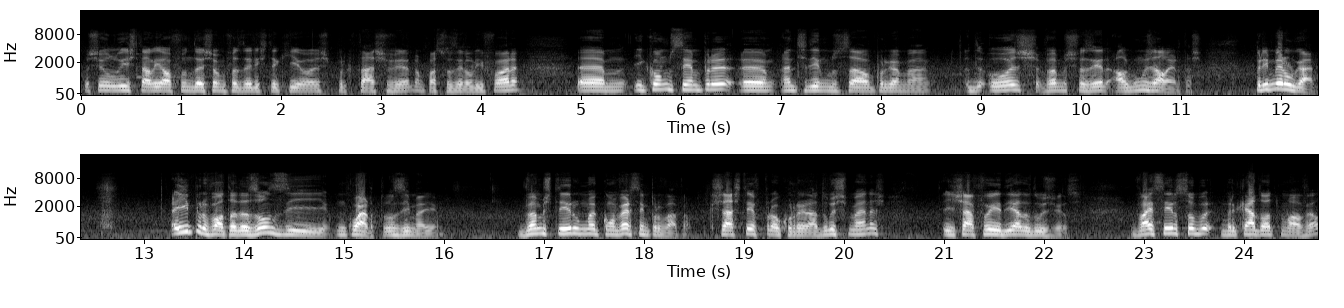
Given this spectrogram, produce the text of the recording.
O Sr. Luís está ali ao fundo, deixou-me fazer isto aqui hoje porque está a chover, não posso fazer ali fora. Um, e como sempre, um, antes de irmos ao programa de hoje, vamos fazer alguns alertas. Primeiro lugar, aí por volta das 11 e um quarto, 11 e meia, vamos ter uma conversa improvável, que já esteve para ocorrer há duas semanas e já foi adiada duas vezes. Vai ser sobre mercado automóvel,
